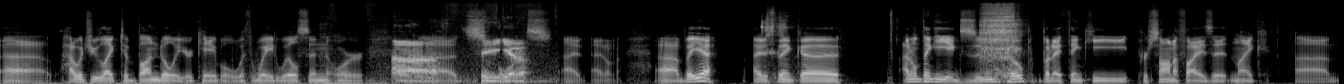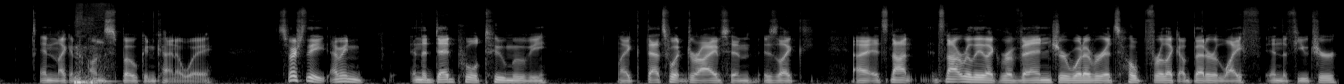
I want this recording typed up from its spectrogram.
Uh, how would you like to bundle your cable with Wade Wilson or uh, Uh, there you go. I, I don't know. Uh, but yeah, I just think uh, I don't think he exudes hope, but I think he personifies it in like um, in like an unspoken kind of way. Especially, I mean, in the Deadpool two movie, like that's what drives him is like uh, it's not it's not really like revenge or whatever. It's hope for like a better life in the future.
